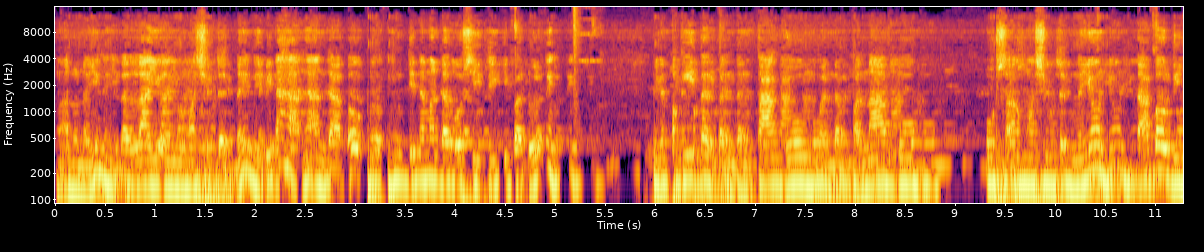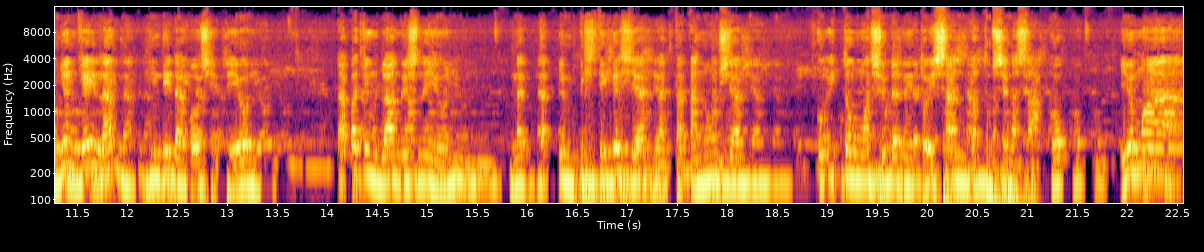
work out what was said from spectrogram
ang ano na yun eh, lalayo ang mga syudad na yun eh. Binaha nga ang Davao pero hindi naman Davao City iba doon eh. Pinapakita bandang Tagum, bandang Panabo, o sa mga syudad na yun. Davao din yun, kailan? Hindi Davao City yun. Dapat yung vloggers na yun, nagta-imbestiga siya, nagtatanong siya kung itong mga syudad na ito, isaan ba ito sinasakop? Yung mga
